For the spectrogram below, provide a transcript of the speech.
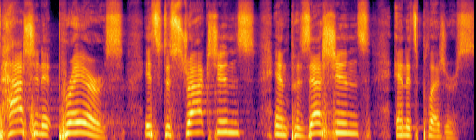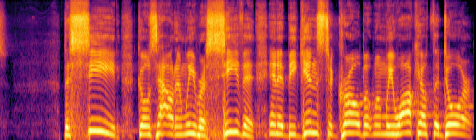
passionate prayers? It's distractions and possessions and it's pleasure pleasures. The seed goes out and we receive it and it begins to grow. But when we walk out the door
